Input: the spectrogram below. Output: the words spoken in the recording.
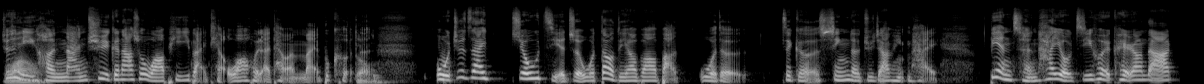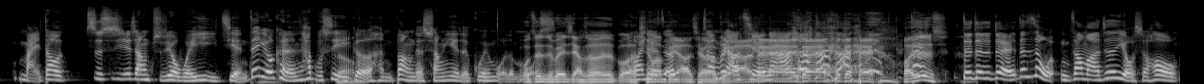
就是你很难去跟他说我要批一百条，我要回来台湾卖，不可能。我就在纠结着，我到底要不要把我的这个新的居家品牌变成它有机会可以让大家买到这世界上只有唯一一件，但有可能它不是一个很棒的商业的规模的模式。我这只被讲说，我完全千万不要，千万赚不了钱啊。对对对，反正对对对对，但是我你知道吗？就是有时候，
